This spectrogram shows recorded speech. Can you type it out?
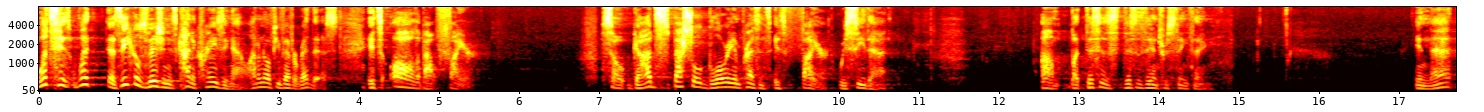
What's his, what, Ezekiel's vision is kind of crazy now. I don't know if you've ever read this. It's all about fire. So God's special glory and presence is fire. We see that. Um, but this is, this is the interesting thing. In that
